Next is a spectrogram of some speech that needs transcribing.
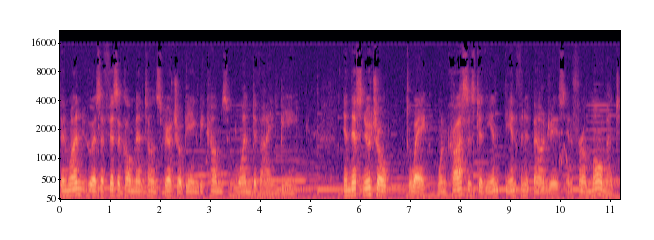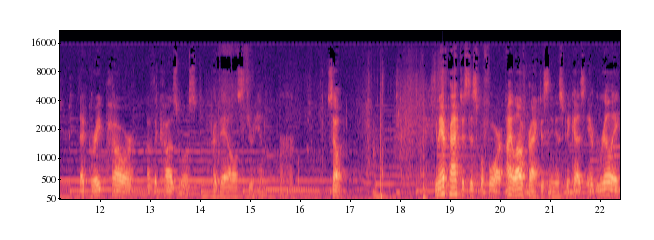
then one who is a physical, mental, and spiritual being becomes one divine being. In this neutral way, one crosses to the, in, the infinite boundaries, and for a moment, that great power of the cosmos prevails through him. So, you may have practiced this before. I love practicing this because it really,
